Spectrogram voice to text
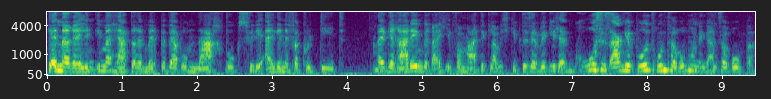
generell im immer härteren Wettbewerb um Nachwuchs für die eigene Fakultät? Weil gerade im Bereich Informatik, glaube ich, gibt es ja wirklich ein großes Angebot rundherum und in ganz Europa.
